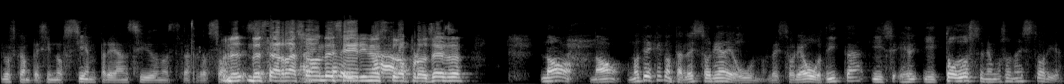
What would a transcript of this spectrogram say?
los campesinos siempre han sido nuestra razón. Nuestra razón de ser y nuestro proceso. No, no, uno tiene que contar la historia de uno, la historia bonita y, y todos tenemos una historia.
